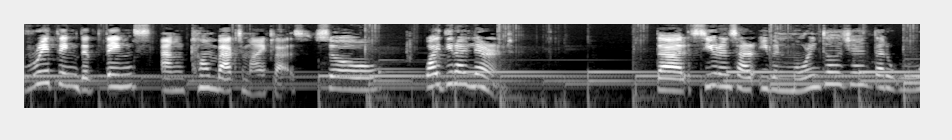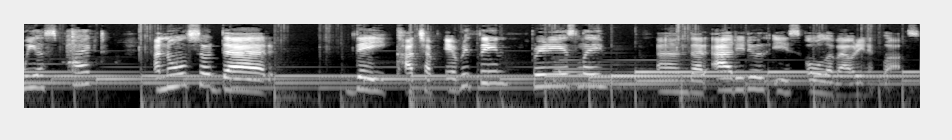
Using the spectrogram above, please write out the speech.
rethink the things, and come back to my class. So, why did I learn? That students are even more intelligent than we expect, and also that they catch up everything pretty easily, and that attitude is all about in a class.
